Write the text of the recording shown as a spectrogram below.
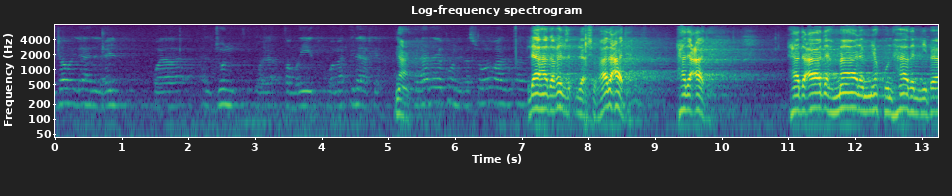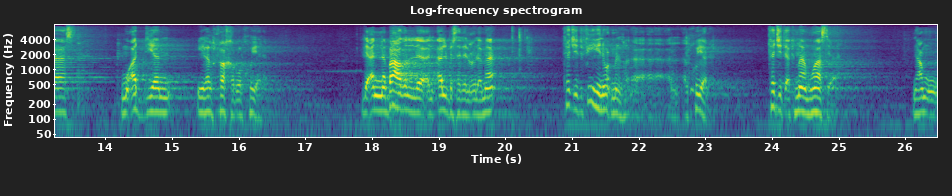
لذوي لأهل العلم والجند والتمريض وما إلى آخره. نعم. هل هذا يكون لمشروع لا هذا غير لا شوف هذا عادة هذا عادة. هذا عادة ما لم يكن هذا اللباس مؤديا إلى الفخر والخيلاء. لأن بعض الألبسة للعلماء تجد فيه نوع من الخيلاء. تجد أكمام واسعة. نعم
